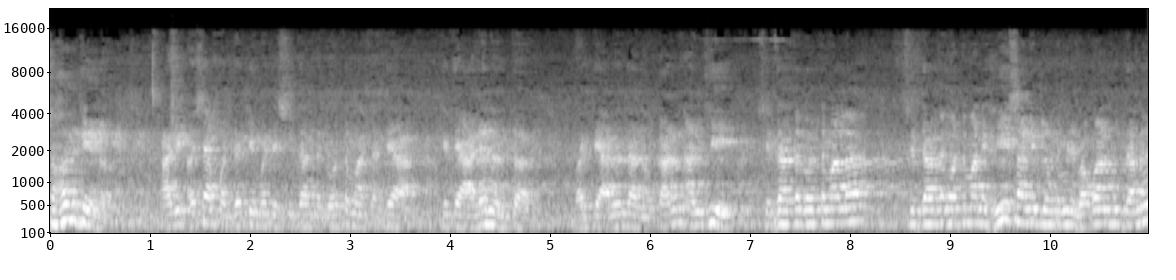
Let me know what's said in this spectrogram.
सहन केलं. आणि अशा पद्धतीमध्ये सिद्धार्थ गौतमाचा त्या तिथे आल्यानंतर भरती आनंदानं कारण आणखी सिद्धार्थ गौतमाला सिद्धार्थ गौतमाने हे सांगितलं होतं म्हणजे भगवान बुद्धानं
